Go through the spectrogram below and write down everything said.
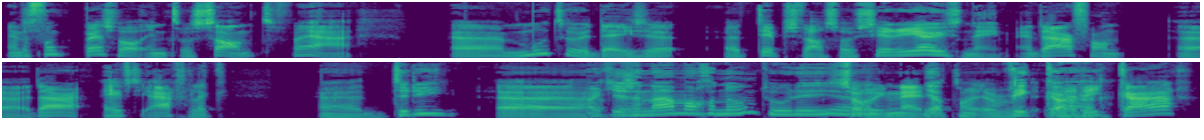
en dat vond ik best wel interessant, van ja, moeten we deze tips wel zo serieus nemen? En daarvan, daar heeft hij eigenlijk drie... eh, Had je zijn naam al genoemd? Hoe die, eh? sorry, nee, Ja. dat Ricard. Ricard.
